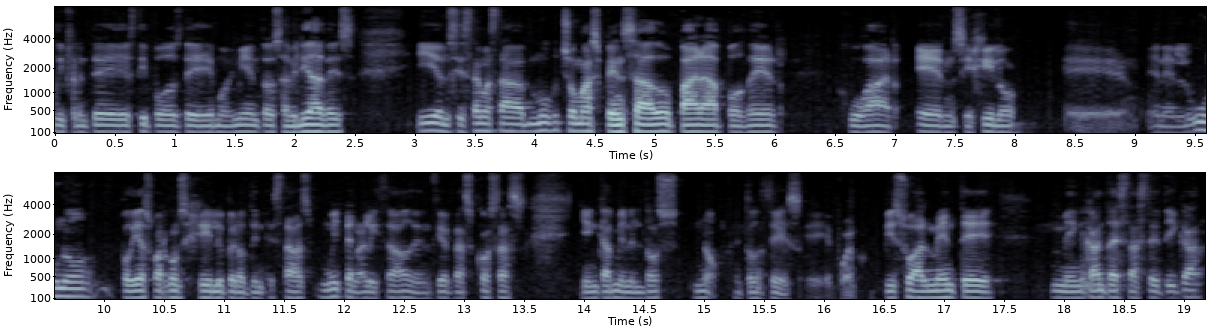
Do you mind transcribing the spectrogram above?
diferentes tipos de movimientos, habilidades y el sistema está mucho más pensado para poder jugar en sigilo. Eh, en el 1 podías jugar con sigilo, pero estabas muy penalizado en ciertas cosas y en cambio en el 2 no. Entonces, eh, bueno, visualmente me encanta esta estética.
